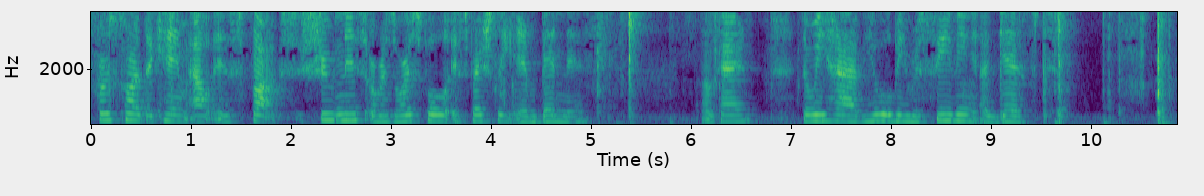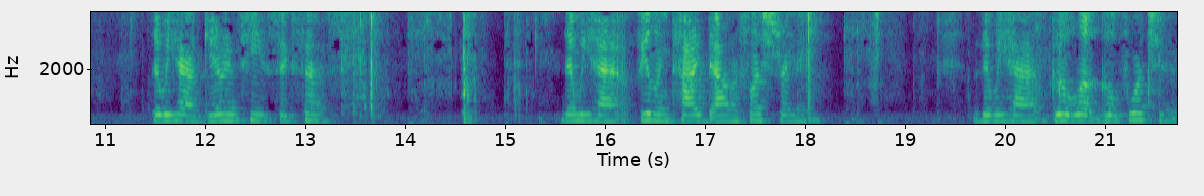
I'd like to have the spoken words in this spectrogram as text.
First card that came out is Fox, shrewdness or resourceful, especially in business. Okay. Then we have you will be receiving a gift. Then we have guaranteed success. Then we have feeling tied down or frustrated. Then we have good luck, good fortune.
